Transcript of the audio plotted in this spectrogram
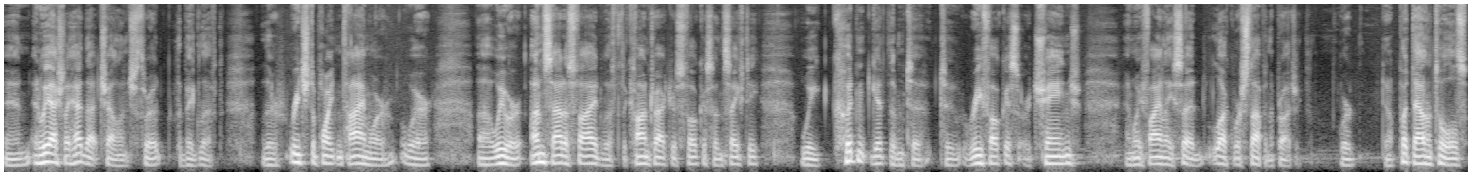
And, and we actually had that challenge throughout the big lift. There reached a point in time where, where uh, we were unsatisfied with the contractor's focus on safety. We couldn't get them to, to refocus or change. And we finally said, look, we're stopping the project. We're you know, put down the tools,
